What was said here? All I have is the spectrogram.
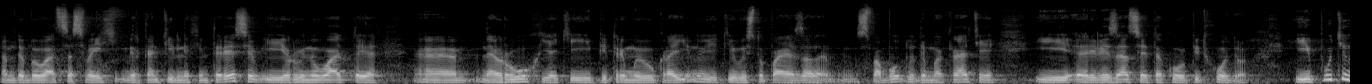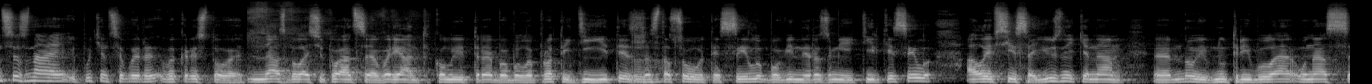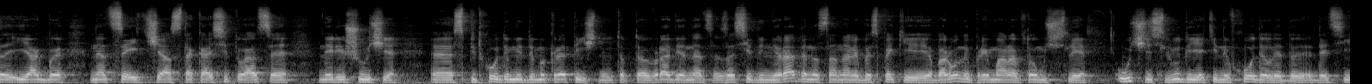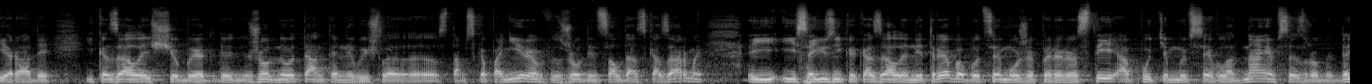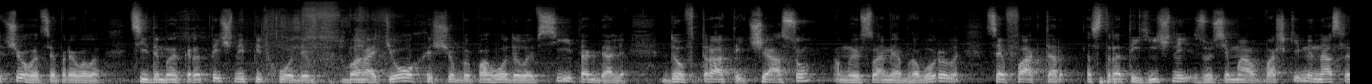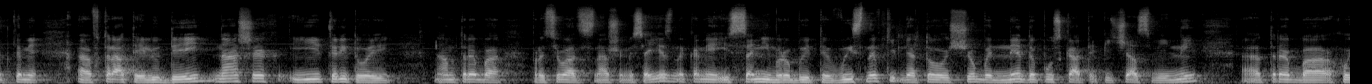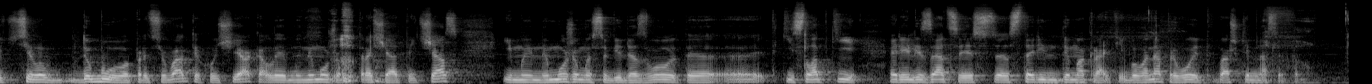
там добиватися своїх меркантильних інтересів і руйнувати е, рух, який підтримує Україну, який виступає за свободу, демократію і реалізацію такого підходу. І Путін це знає, і Путін це використовує. У нас була ситуація, варіант, коли треба було протидіяти, застосовувати силу, бо він не розуміє тільки силу. Але всі союзники нам, е, ну і внутрі була у нас е, якби на цей час така ситуація нерішуча. Е, з підходами демократичними. Тобто в Раді нац- засіданні Ради національної безпеки і оборони приймали в тому числі участь люди, які не входили до, до цієї ради, і казали, щоб е, жодного танка не вийшло е, там з капанірів, жоден солдат з казарми. І, і союзники казали, не треба, бо це може перерости, а потім ми все владнаємо, все зробимо. До чого це привело? Ці демократичні підходи багатьох, щоб погодили всі і так далі. До втрати часу, а ми з вами обговорили, це фактор стратегічний з усіма важкими наслідками е, втрати людей наших і територій. Нам треба працювати з нашими союзниками і самим робити висновки для того, щоб не допускати під час війни. Е, Треба хоч цілодобово працювати, хоч як, але ми не можемо втрачати час, і ми не можемо собі дозволити е, такі слабкі реалізації з сторін демократії, бо вона приводить важким наслідкам.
